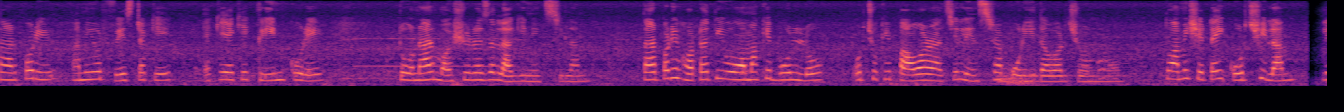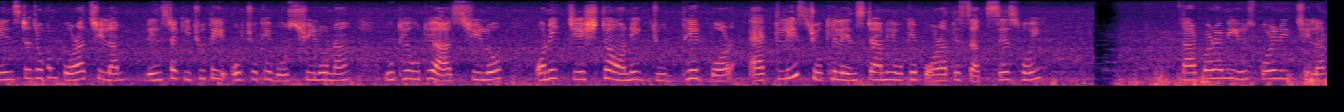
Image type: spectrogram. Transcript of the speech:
তারপরে আমি ওর ফেসটাকে একে একে ক্লিন করে টোনার ময়শ্চারাইজার লাগিয়ে নিচ্ছিলাম। তারপরে হঠাৎই ও আমাকে বলল, ওর চোখে পাওয়ার আছে লেন্সটা পরিয়ে দেওয়ার জন্য। তো আমি সেটাই করছিলাম। লেন্সটা যখন পরাচ্ছিলাম লেন্সটা কিছুতেই ওর চোখে বসছিল না, উঠে উঠে আসছিল। অনেক চেষ্টা, অনেক যুদ্ধের পর অ্যাটলিস্ট চোখে লেন্সটা আমি ওকে পরাতে সাকসেস হই। তারপর আমি ইউজ করে নিচ্ছিলাম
